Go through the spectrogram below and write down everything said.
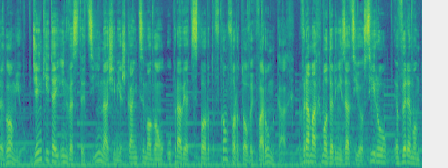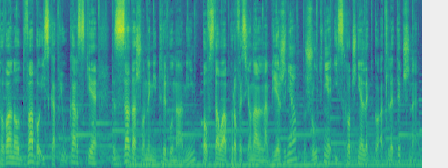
Strzegomiu. Dzięki tej inwestycji nasi mieszkańcy mogą uprawiać sport w komfortowych warunkach. W ramach modernizacji Osiru wyremontowano dwa boiska piłkarskie z zadaszonymi trybunami, powstała profesjonalna bieżnia, rzutnie i skocznie lekkoatletyczne.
